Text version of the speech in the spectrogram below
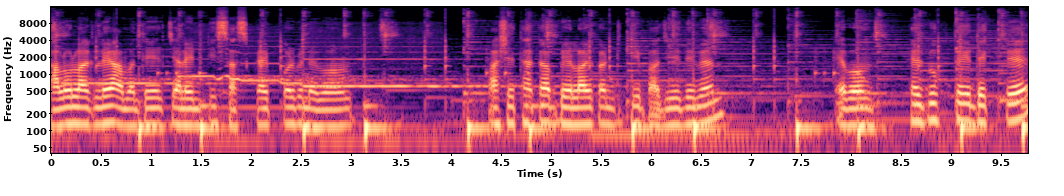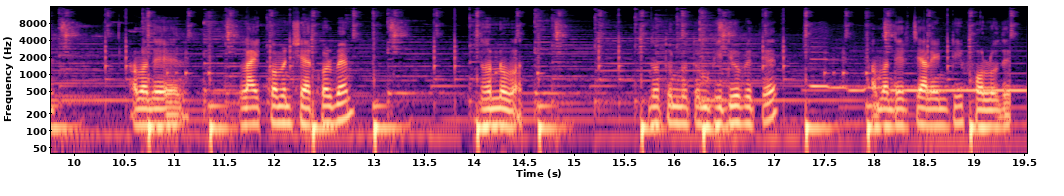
ভালো লাগলে আমাদের চ্যানেলটি সাবস্ক্রাইব করবেন এবং পাশে থাকা বেল আইকনটি বাজিয়ে দেবেন এবং ফেসবুক থেকে দেখতে আমাদের লাইক কমেন্ট শেয়ার করবেন। ধন্যবাদ। নতুন নতুন ভিডিও পেতে আমাদের চ্যানেলটি ফলো দেবে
